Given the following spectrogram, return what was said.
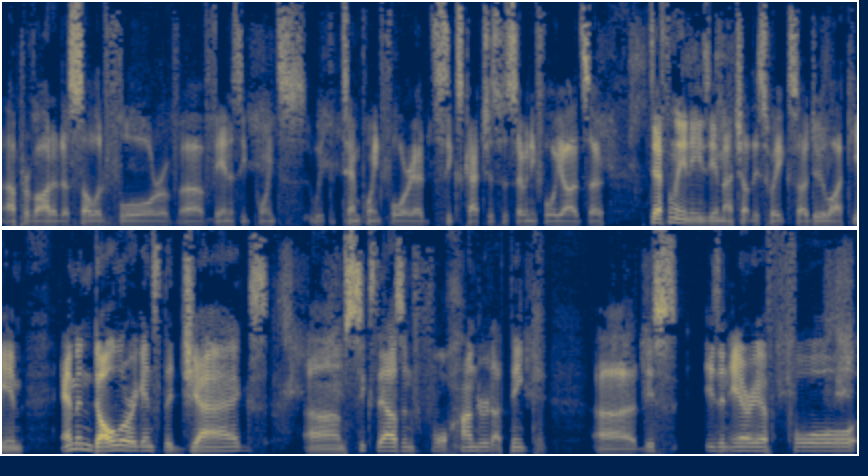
uh, provided a solid floor of uh, fantasy points with 10.4. He had six catches for 74 yards. So definitely an easier matchup this week. So I do like him. Amendola against the Jags, um, 6,400. I think uh, this is an area for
